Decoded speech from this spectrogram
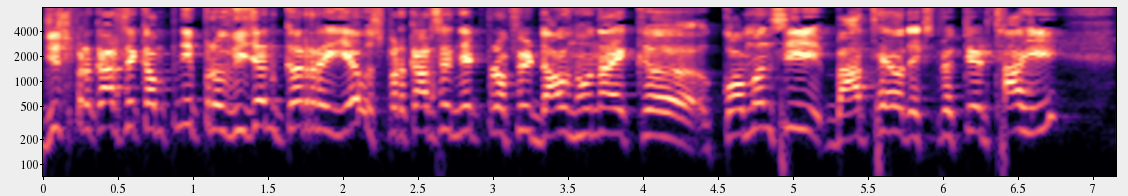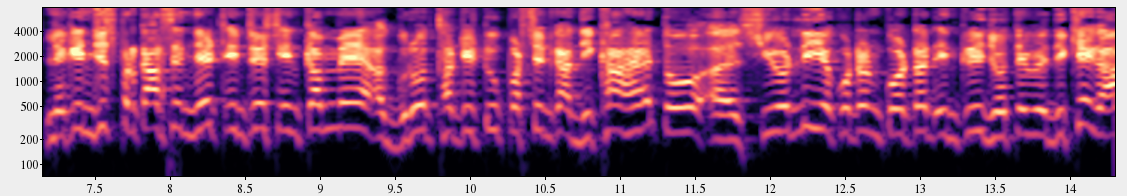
जिस प्रकार से कंपनी प्रोविज़न कर रही है, उस प्रकार से नेट प्रॉफिट डाउन होना एक कॉमन सी बात है और एक्सपेक्टेड था ही। लेकिन जिस प्रकार से नेट इंटरेस्ट इनकम में ग्रोथ 32 परसेंट का दिखा है तो श्योरली ये क्वार्टर क्वार्टर इंक्रीज होते हुए दिखेगा।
